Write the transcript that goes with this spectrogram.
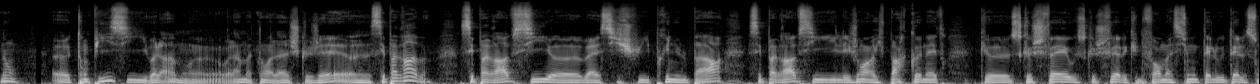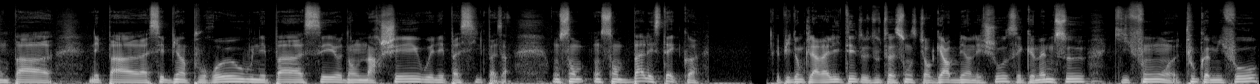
Non, euh, tant pis si voilà, euh, voilà maintenant à l'âge que j'ai, euh, c'est pas grave. C'est pas grave si bah, si je suis pris nulle part. C'est pas grave si les gens arrivent pas à reconnaître que ce que je fais ou ce que je fais avec une formation telle ou telle sont pas n'est pas assez bien pour eux ou n'est pas assez dans le marché ou n'est pas ci pas ça. On s'en on s'en bat les steaks quoi. Et puis donc la réalité, de toute façon, si tu regardes bien les choses, c'est que même ceux qui font euh, tout comme il faut,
